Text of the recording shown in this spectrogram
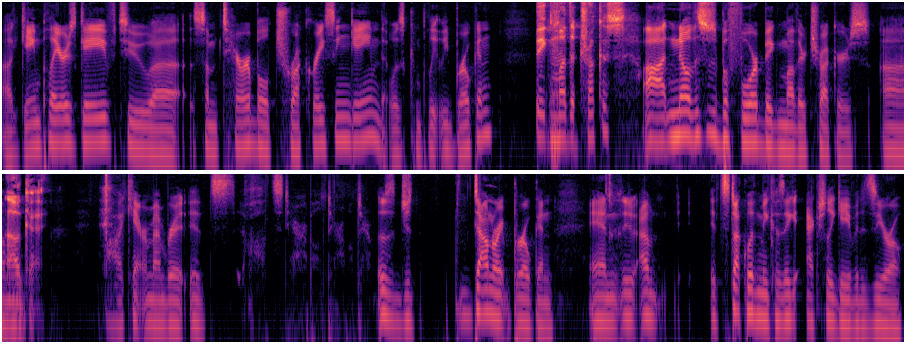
uh, game players gave to uh, some terrible truck racing game that was completely broken. Big Mother Truckers. Uh, no, this was before Big Mother Truckers. Um, Okay. oh, I can't remember it. It's oh, it's terrible, terrible, terrible. It was just downright broken, and it, I, it stuck with me because they actually gave it a zero,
